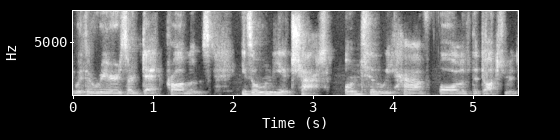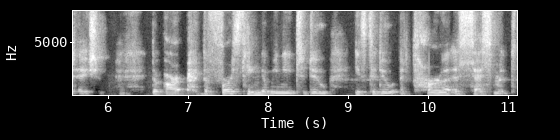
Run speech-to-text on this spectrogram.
with arrears or debt problems is only a chat until we have all of the documentation. The, our, the first thing that we need to do is to do a thorough assessment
